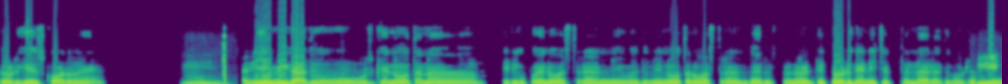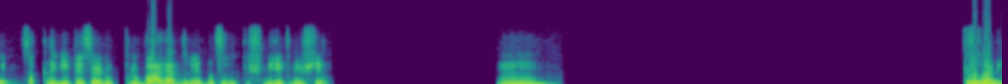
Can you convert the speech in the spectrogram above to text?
తొడిగేసుకోవడమే. ఉమ్, అది ఏమీ కాదు ఊరికే నూతన తిరిగిపోయిన వస్త్రాన్ని వదిలి నూతన వస్త్రాన్ని ధరిస్తున్నా అంటే తొడిగని చెప్తున్నారు అది కూడా. తొడిగే చక్కగా చెప్పేశాడు. ఇప్పుడు బాగా. అర్థమైంది అసలు కృష్ణుడు చెప్పిన విషయం. ఉమ్, ఇప్పుడు కూడా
